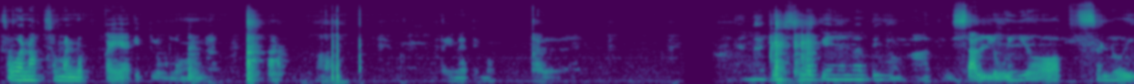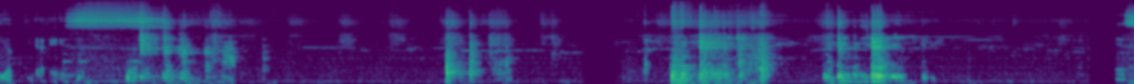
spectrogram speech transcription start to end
Sawan ako sa manok, kaya itlog lang muna. Tayo natin magpukal. Yan na guys, lagay na natin yung ating saluyot. Saluyot guys. Yes,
